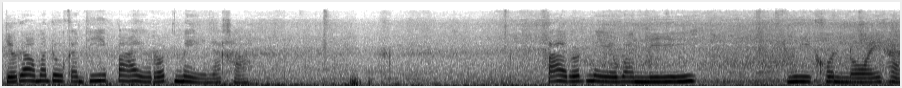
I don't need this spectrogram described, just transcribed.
เดี๋ยวเรามาดูกันที่ป้ายรถเมย์นะคะ ป้ายรถเมย์วันนี้มีคนน้อยค่ะ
